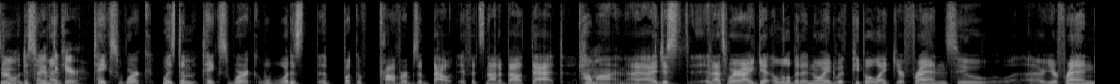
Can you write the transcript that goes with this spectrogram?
no You have to discernment care. takes work. Wisdom takes work. What is the book of Proverbs about if it's not about that? Come on. I, I just, and that's where I get a little bit annoyed with people like your friends who uh, your friend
